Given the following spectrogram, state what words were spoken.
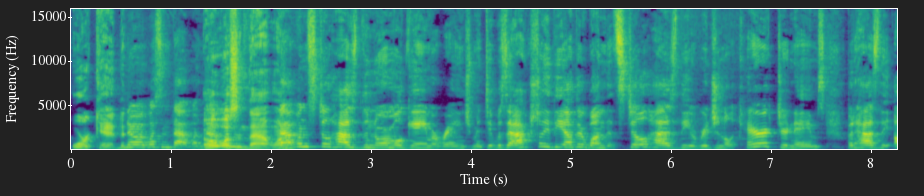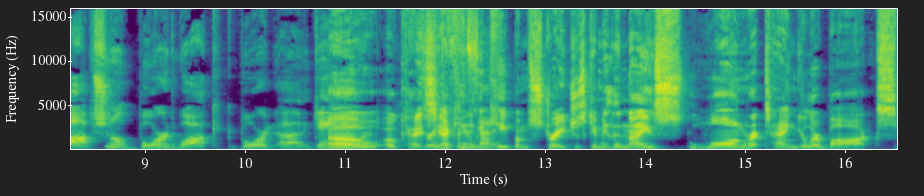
Orchid. No, it wasn't that one. Oh, it wasn't that one? That one still has the normal game arrangement. It was actually the other one that still has the original character names, but has the optional boardwalk board uh, game Oh, board. okay. See, I can't even setting. keep them straight. Just give me the nice long rectangular box,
